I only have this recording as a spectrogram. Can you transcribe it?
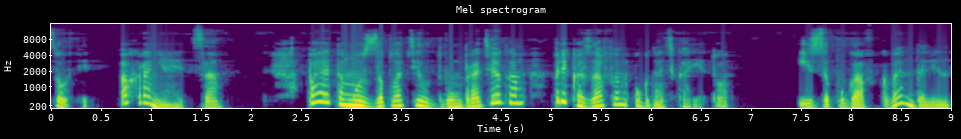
Софи, охраняется, поэтому заплатил двум бродягам, приказав им угнать карету и, запугав Гвендолин,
